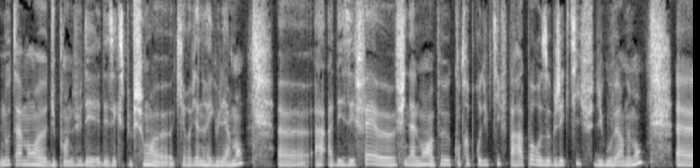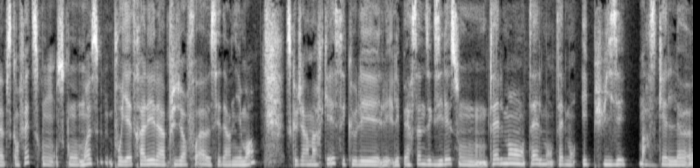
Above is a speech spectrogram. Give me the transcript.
notamment euh, du point de vue des, des expulsions qui reviennent régulièrement, a, a, des effets finalement un peu contre-productifs par rapport aux objectifs du gouvernement. parce qu'en fait, ce qu'on, ce qu'on, moi, pour y être allé là plusieurs fois ces derniers mois, ce que j'ai remarqué, c'est que les, les, les personnes exilées sont tellement, tellement tellement, tellement épuisées par ce qu'elles euh,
